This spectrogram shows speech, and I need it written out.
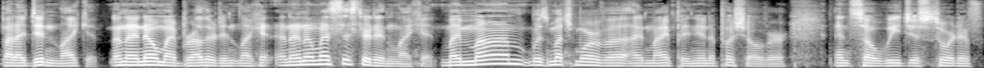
but I didn't like it. And I know my brother didn't like it, and I know my sister didn't like it. My mom was much more of a in my opinion a pushover, and so we just sort of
